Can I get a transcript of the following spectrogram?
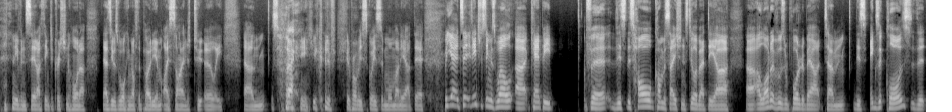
and even said, I think, to Christian Horner as he was walking off the podium, I signed too early. Um, so you could have could probably squeezed some more money out there. But yeah, it's, it's interesting as well, uh, Campy, for this this whole conversation still about DR. Uh, a lot of it was reported about um, this exit clause that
